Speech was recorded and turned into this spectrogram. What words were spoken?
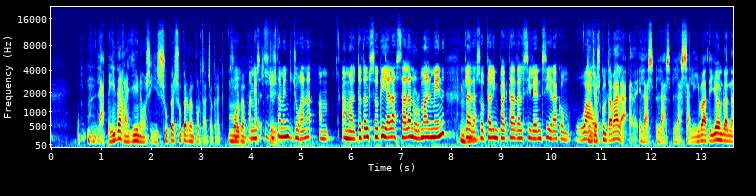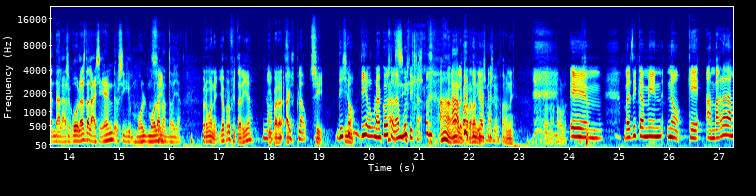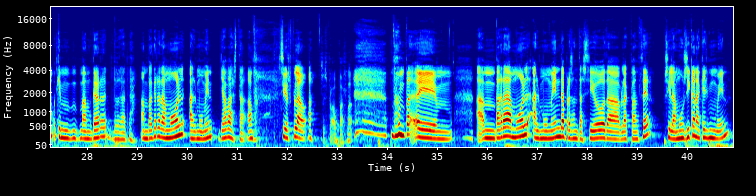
la pell de gallina, o sigui, super, super ben portat, jo crec. Molt ben A més, portat. sí. justament jugant amb, amb el, tot el so que hi ha a la sala normalment, clar, de sobte l'impacte del silenci era com, uau. Que jo escoltava la, les, les, la saliva, tio, en plan de, de les goles de la gent, o sigui, molt, molt Sí. anat d'olla. Però bueno, jo aprofitaria... No, i per... sisplau. Sí. Deixa'm no. dir alguna cosa Ah, de sí. música. Ah, vale, perdó, perdoni. Perdoni. Perdona, Paula. Eh, bàsicament, no, que em va agradar, que em, em, agrada, em va agradar molt el moment... Ja basta, em, si us plau. Ah, Sisplau, parla. Em, pa- eh, em va agradar molt el moment de presentació de Black Panther, o sigui, la música en aquell moment.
